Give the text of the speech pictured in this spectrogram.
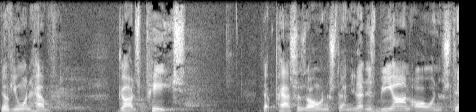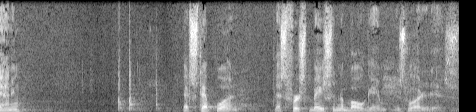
Now, if you want to have God's peace, that passes all understanding. That is beyond all understanding. That's step one. That's first base in the ball game, is what it is.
